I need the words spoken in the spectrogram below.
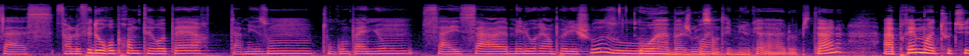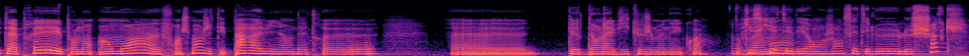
ça, enfin, le fait de reprendre tes repères, ta maison, ton compagnon, ça, a- ça a amélioré un peu les choses ou... Ouais, bah, je me Ouais. sentais mieux qu'à à l'hôpital. Après, moi, tout de suite après, et pendant un mois, euh, franchement, j'étais pas ravie hein, d'être euh, euh, d'être dans la vie que je menais, quoi. Qu'est-ce qui était dérangeant? C'était le, le choc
